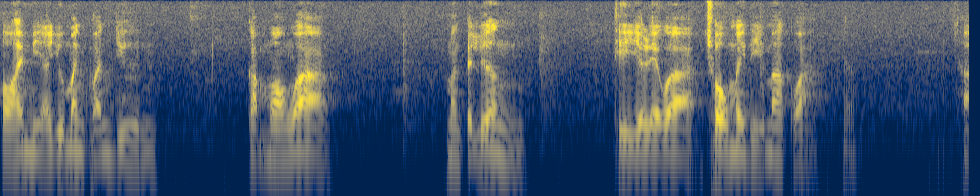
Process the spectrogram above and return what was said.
ขอให้มีอายุมั่นขวัญยืน กลับมองว่ามันเป็นเรื่องที่จะเรียกว่า โชคไม่ดีมากกว่านะหา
